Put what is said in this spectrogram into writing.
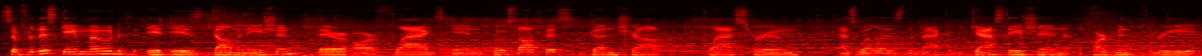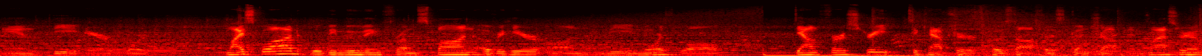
So for this game mode, it is domination. There are flags in post office, gun shop, classroom, as well as the back of gas station, apartment 3, and the airport. My squad will be moving from spawn over here on the north wall down First Street to capture post office, gun shop, and classroom.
